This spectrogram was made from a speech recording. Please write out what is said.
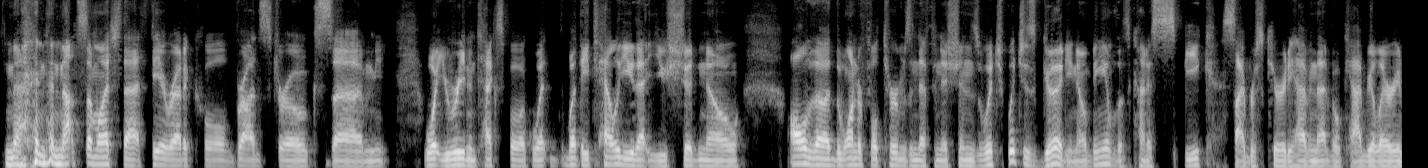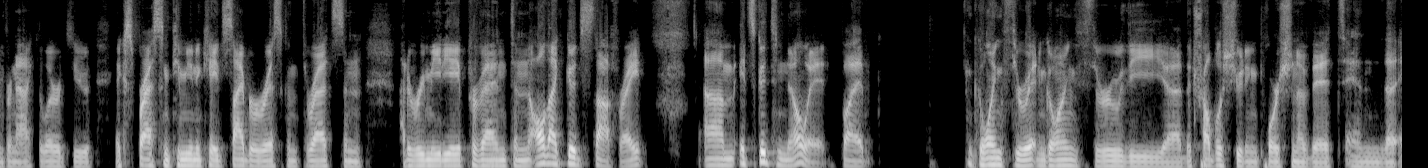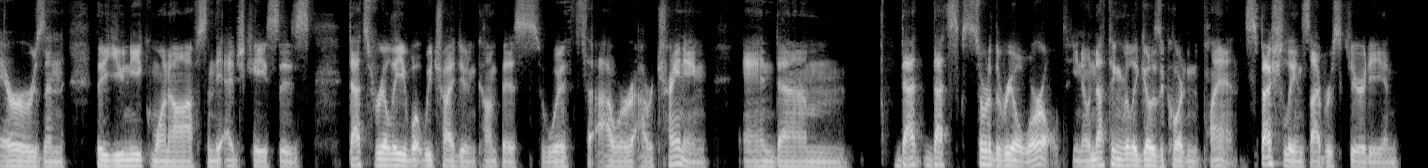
not, not so much that theoretical broad strokes um, what you read in textbook what what they tell you that you should know all the the wonderful terms and definitions which which is good you know being able to kind of speak cybersecurity having that vocabulary and vernacular to express and communicate cyber risk and threats and how to remediate prevent and all that good stuff right? Um, it's good to know it but going through it and going through the uh, the troubleshooting portion of it and the errors and the unique one-offs and the edge cases that's really what we try to encompass with our our training. And um, that that's sort of the real world you know nothing really goes according to plan especially in cybersecurity and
